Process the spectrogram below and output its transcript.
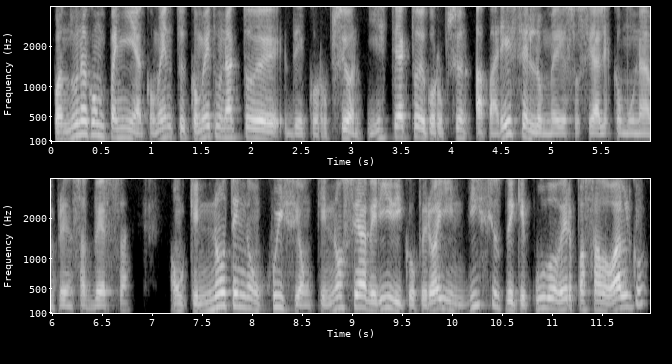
Cuando una compañía comete, comete un acto de corrupción y este acto de corrupción aparece en los medios sociales como una prensa adversa, aunque no tenga un juicio, aunque no sea verídico, pero hay indicios de que pudo haber pasado algo,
